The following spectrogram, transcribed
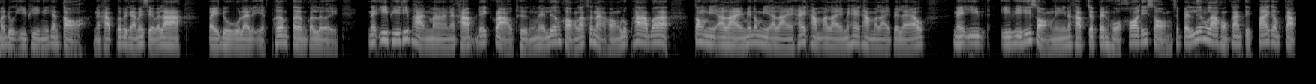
มาดู EP นี้กันต่อนะครับเพื่อเป็นการไม่เสียเวลา ไปดูรายละเอียดเพิ่มเติมกันเลย ใน EP ที่ผ่านมานะครับ ได้กล่าวถึงในเรื่องของลักษณะของรูปภาพว่าต้องมีอะไรไม่ต้องมีอะไรให้ทำอะไรไม่ให้ทำอะไรไปแล้ว ใน EP ที่ 2 นี้นะครับ จะเป็นหัวข้อที่ 2 จะเป็นเรื่องราวของการติดป้ายกำกับ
